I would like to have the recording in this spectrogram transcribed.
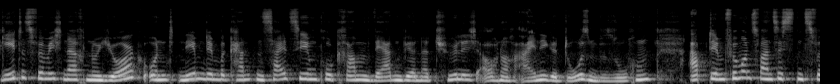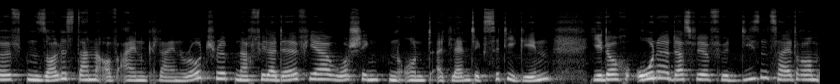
geht es für mich nach New York und neben dem bekannten Sightseeing-Programm werden wir natürlich auch noch einige Dosen besuchen. Ab dem 25.12 soll es dann auf einen kleinen Roadtrip nach Philadelphia, Washington und Atlantic City gehen, jedoch ohne dass wir für diesen Zeitraum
